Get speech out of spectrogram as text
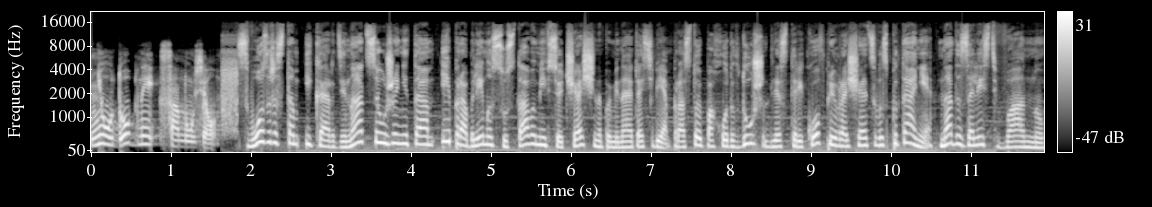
Неудобный санузел. С возрастом и координация уже не та, и проблемы с суставами все чаще напоминают о себе. Простой поход в душ для стариков превращается в испытание. Надо залезть в ванну,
